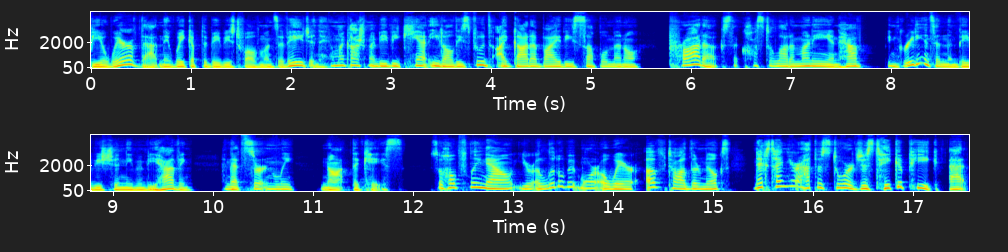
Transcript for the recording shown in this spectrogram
be aware of that and they wake up the baby's 12 months of age and think, oh my gosh, my baby can't eat all these foods. I gotta buy these supplemental products that cost a lot of money and have ingredients in them babies shouldn't even be having. And that's certainly not the case. So hopefully now you're a little bit more aware of toddler milks. Next time you're at the store, just take a peek at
